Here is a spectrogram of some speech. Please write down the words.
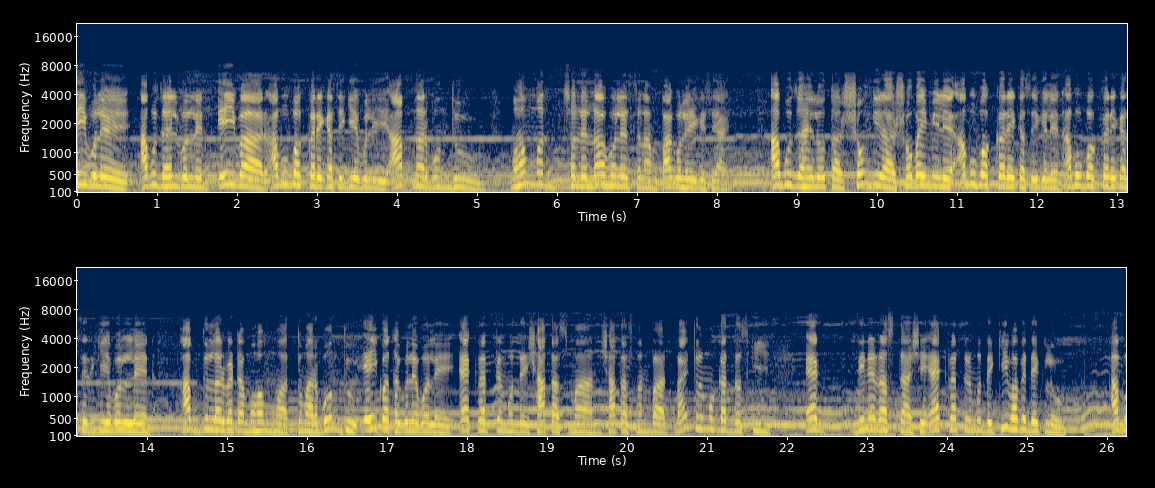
এই বলে আবু জাহেল বললেন, এইবার আবু বক্করের কাছে গিয়ে বলি, আপনার বন্ধু মোহাম্মদ সাল্লাহ সাল্লাম পাগল হয়ে গেছে। আবু জাহেল ও তার সঙ্গীরা সবাই মিলে আবু বক্কারের কাছে গেলেন। আবু বক্কারের কাছে গিয়ে বললেন, আবদুল্লাহর বেটা মোহাম্মদ, তোমার বন্ধু এই কথাগুলো বলে, এক রাত্রের মধ্যে সাত আসমান সাত আসমান বাদ, বাইতুল মুকাদ্দাস কি? এক দিনের রাস্তা, সে এক রাত্রের মধ্যে কীভাবে দেখল? আবু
